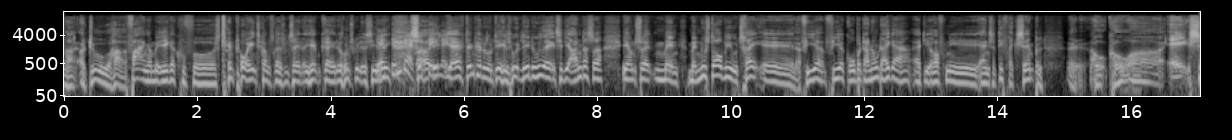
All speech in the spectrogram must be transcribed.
Nej, og du har erfaringer med ikke at kunne få stemt overenskomstresultater hjem, Grete. Undskyld, jeg siger ja, det. ikke. dem kan jeg så, godt dele af. Ja, dem kan du dele lidt ud af til de andre så eventuelt. Men, men nu står vi jo tre øh, eller fire, fire grupper. Der er nogen, der ikke er af de offentlige ansatte. Det er for eksempel øh, HK og AC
